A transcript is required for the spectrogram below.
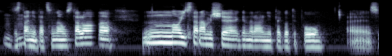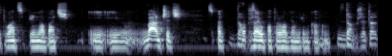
mhm. zostanie ta cena ustalona. No i staramy się generalnie tego typu e, sytuacji pilnować i, i walczyć z pewnego rodzaju patologią rynkową. Dobrze, to,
